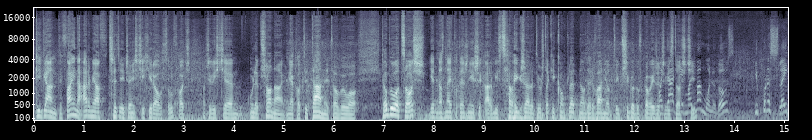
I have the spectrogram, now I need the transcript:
Giganty. Fajna armia w trzeciej części Heroesów, choć oczywiście ulepszona jako tytany. To było, to było coś, jedna z najpotężniejszych armii w całej grze, ale to już takie kompletne oderwanie od tej przygodówkowej rzeczywistości. You put a slate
